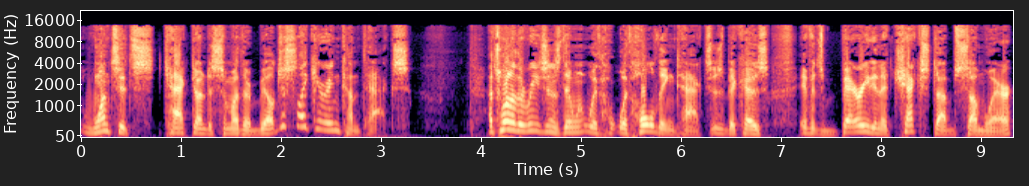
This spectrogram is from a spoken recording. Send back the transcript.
once it's tacked onto some other bill, just like your income tax. That's one of the reasons they went with withholding taxes because if it's buried in a check stub somewhere,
